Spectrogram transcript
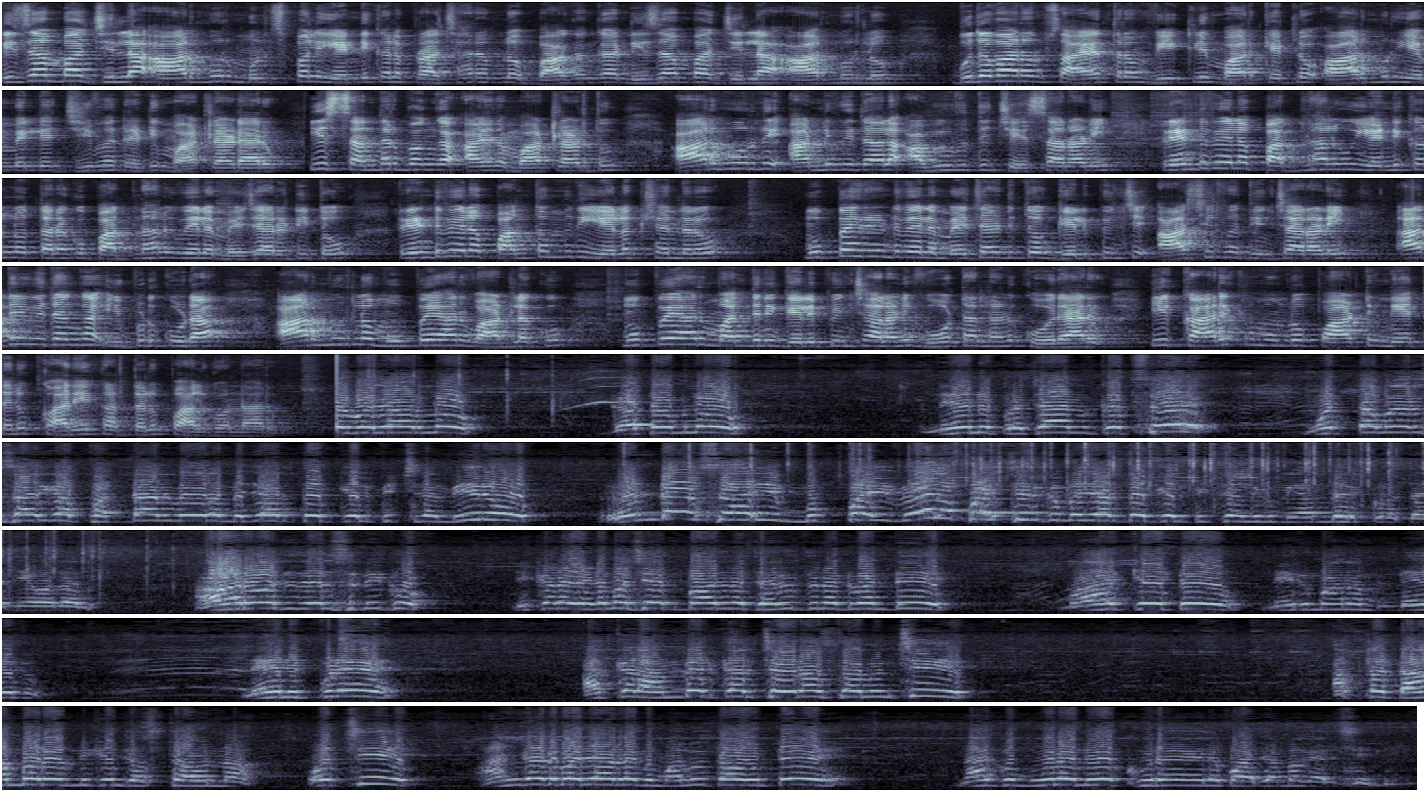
నిజామాబాద్ జిల్లా ఆర్మూర్ మున్సిపల్ ఎన్నికల ప్రచారంలో భాగంగా నిజామాబాద్ జిల్లా ఆర్మూర్లో బుధవారం సాయంత్రం వీక్లీ మార్కెట్లో ఆర్మూర్ ఎమ్మెల్యే జీవన్ రెడ్డి మాట్లాడారు. ఈ సందర్భంగా ఆయన మాట్లాడుతూ ఆర్మూర్ని అన్ని విధాల అభివృద్ధి చేశానని రెండు వేల పద్నాలుగు ఎన్నికల్లో తనకు పద్నాలుగు వేల మెజారిటీతో రెండు వేల పంతొమ్మిది ఎలక్షన్లలో ముప్పై రెండు వేల మెజార్టీతో గెలిపించి ఆశీర్వదించారని అదేవిధంగా ఇప్పుడు కూడా ఆర్మూర్లో ముప్పై ఆరు వార్డులకు ముప్పై ఆరు మందిని గెలిపించాలని ఓటర్లను కోరారు. ఈ కార్యక్రమంలో పార్టీ నేతలు కార్యకర్తలు పాల్గొన్నారు. బజార్లో గతంలో నేను ప్రచారానికి వస్తే మొట్టమొదటిసారిగా పద్నాలుగు వేల మెజార్టీతో గెలిపించిన మీరు రెండోసారి ముప్పై వేల పరిస్థితికి మెజార్టీతో గెలిపించినందుకు మీ అందరికి కూడా ధన్యవాదాలు. ఆ రోజు తెలుసు మీకు ఇక్కడ ఎడమ చేతి బాధన జరుగుతున్నటువంటి మార్కెట్ నిర్మాణం లేదు. నేను ఇప్పుడే అక్కడ అంబేద్కర్ చౌరాస్తా నుంచి అట్లా డాంబర్ రోడ్ నుంచి వస్తా ఉన్నా. వచ్చి అంగడి బజార్లకు మలుగుతా ఉంటే నాకు మూల మీద కూరగాయల బాజమ్మ కలిసింది.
